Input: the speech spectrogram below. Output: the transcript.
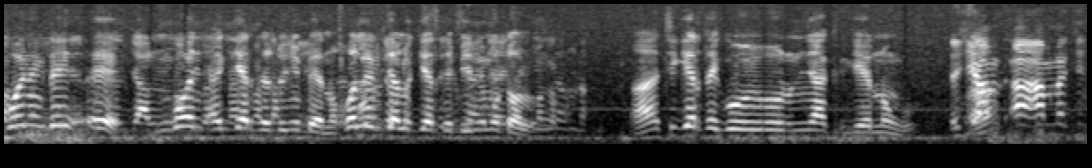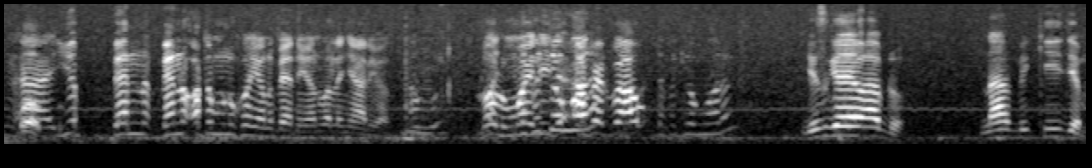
ngooñ ak day eh ngooñ ak gerte duñu benn xool leen jalu gerte bi ni mu toll ah ci gerte gu ñàkk gee nangu da ci am ah, am na ci Waaw. ah, yëpp benn benn oto mënu ko yenu benn yoon wala ñaari yoon loolu mooy li affaire waaw dafa jongoon gis nga yow Abdou naaf bi kii jëm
